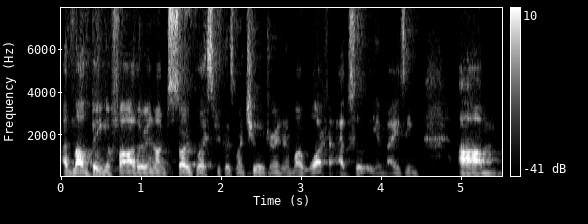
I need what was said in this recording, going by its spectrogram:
I love being a father, and I'm so blessed because my children and my wife are absolutely amazing. Um,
